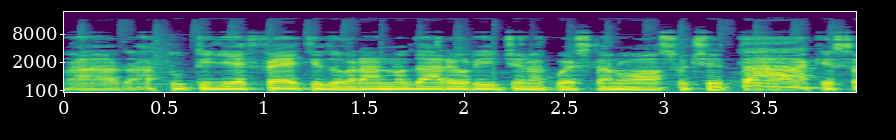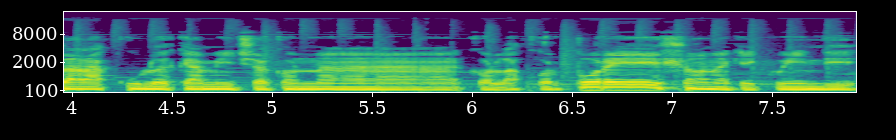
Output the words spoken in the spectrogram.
a, a, tutti gli effetti dovranno dare origine a questa nuova società che sarà culo e camicia con, uh, con la corporation che quindi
